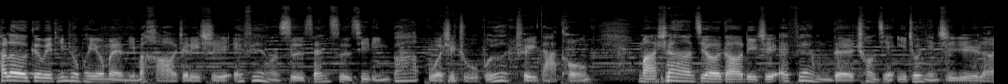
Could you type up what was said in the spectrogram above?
哈喽各位听众朋友们，你们好，这里是 FM 四三四七零八，我是主播崔大同。马上就要到荔枝 FM 的创建一周年之日了，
